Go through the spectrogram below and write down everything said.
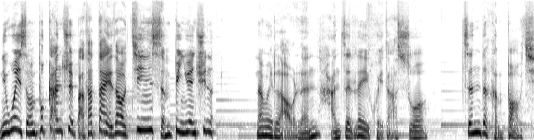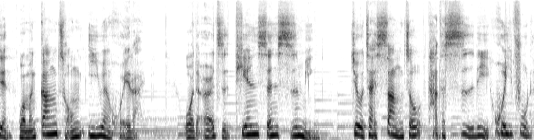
你为什么不干脆把他带到精神病院去呢？”那位老人含着泪回答说：“真的很抱歉，我们刚从医院回来。”我的儿子天生失明，就在上周，他的视力恢复了。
